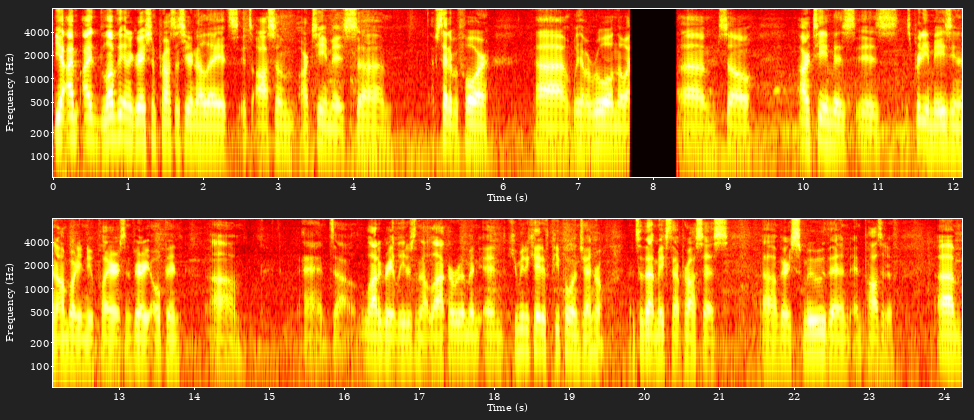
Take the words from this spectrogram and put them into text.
yeah, I'm, I love the integration process here in LA. It's it's awesome. Our team is. Um, I've said it before. Uh, we have a rule no. Um, so, our team is is is pretty amazing in onboarding new players and very open, um, and uh, a lot of great leaders in that locker room and, and communicative people in general. And so that makes that process uh, very smooth and and positive. Um,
